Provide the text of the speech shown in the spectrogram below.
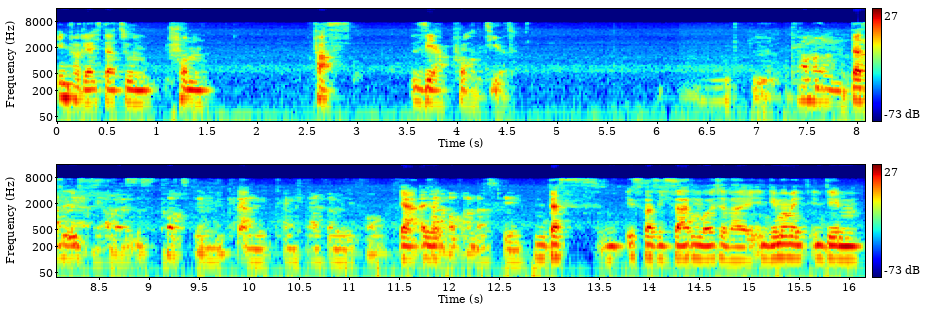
im Vergleich dazu schon fast sehr pointiert. Kann man, Das anwenden, ist- aber es ist trotzdem kein, keine sternförmige Form. Ja, also Kann auch anders gehen. Das ist, was ich sagen wollte, weil in dem Moment, in dem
